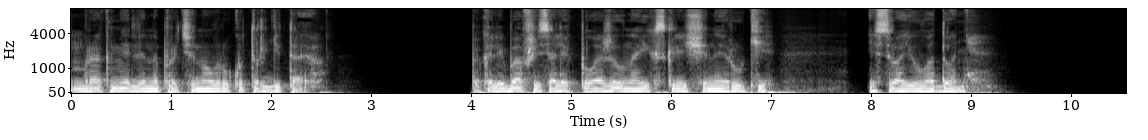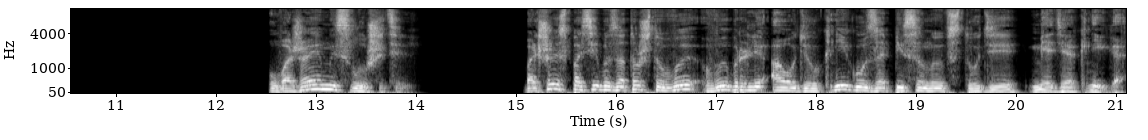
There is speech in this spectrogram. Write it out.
Мрак медленно протянул руку Тургитаю. Поколебавшись, Олег положил на их скрещенные руки и свою ладонь. Уважаемый слушатель, большое спасибо за то, что вы выбрали аудиокнигу, записанную в студии Медиакнига.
